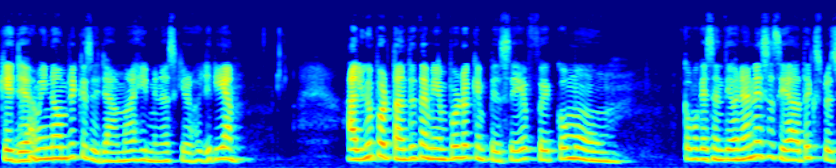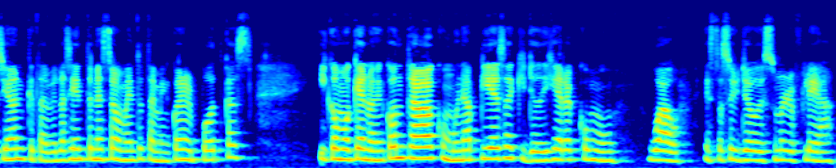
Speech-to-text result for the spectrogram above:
que lleva mi nombre, que se llama Jimena Esquier Joyería. Algo importante también por lo que empecé fue como, como que sentía una necesidad de expresión, que tal vez la siento en este momento también con el podcast, y como que no encontraba como una pieza que yo dijera como, wow, esta soy yo, esto me refleja.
